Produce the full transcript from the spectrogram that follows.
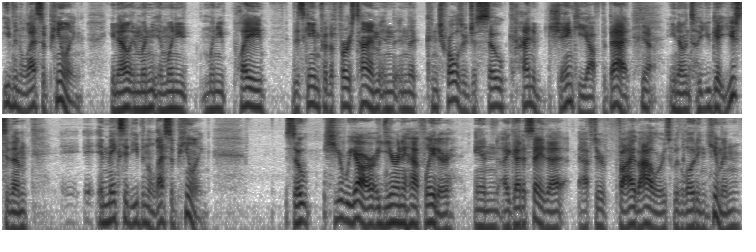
even less appealing. You know, and when and when you when you play this game for the first time and, and the controls are just so kind of janky off the bat. Yeah. You know, until you get used to them, it, it makes it even less appealing. So here we are a year and a half later, and I got to say that after five hours with loading human,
